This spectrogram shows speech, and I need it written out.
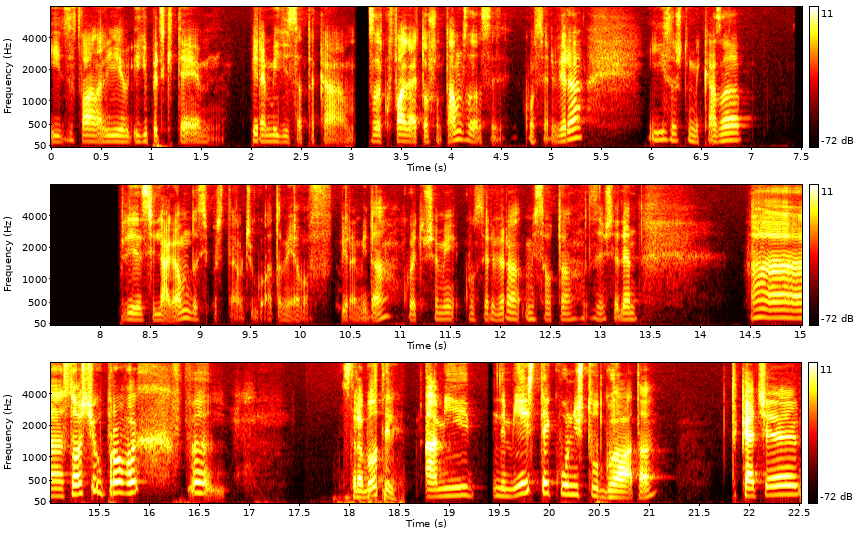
И затова, нали, египетските пирамиди са така, саркофага е точно там, за да се консервира. И също ми каза, преди да си лягам, да си представям, че главата ми е в пирамида, което ще ми консервира мисълта за следващия ден. А, нощи го пробвах. Сработи ли? Ами, не ми е изтекло нищо от главата. Така че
